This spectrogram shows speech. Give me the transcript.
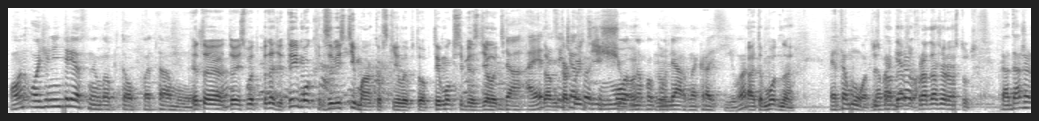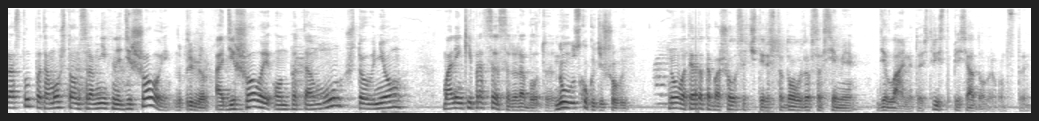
Он очень интересный лэптоп, потому Это, то есть, вот, подожди, ты мог завести маковский лэптоп, ты мог себе сделать Да, а это там сейчас очень еще. модно, Ну, популярно, красиво. а это модно? Это То модно. есть продажи, продажи растут, продажи растут, потому что он сравнительно дешевый. например. А дешевый он потому, что в нем маленькие процессоры работают. Ну, сколько дешевый? Ну вот этот обошелся 400 долларов со всеми делами, то есть 350 долларов он стоит.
